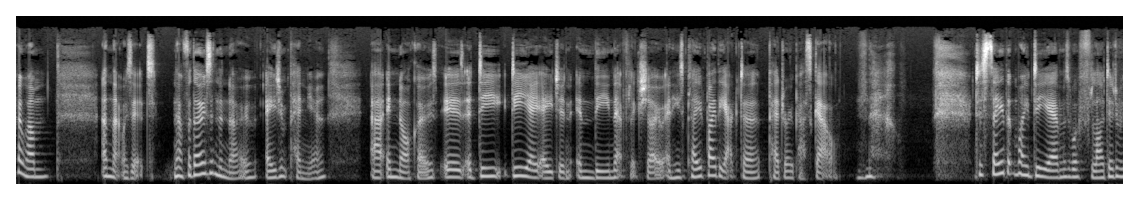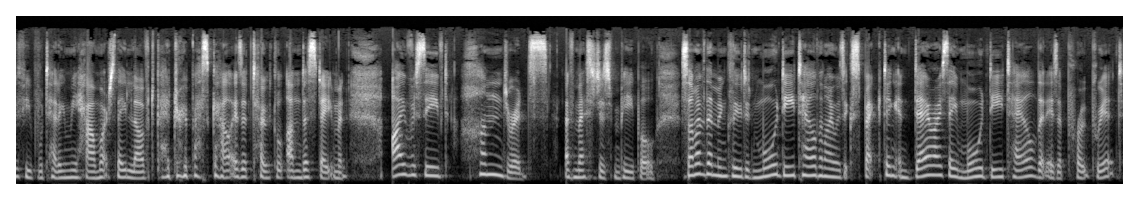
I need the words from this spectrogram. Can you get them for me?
Ho hum. And that was it. Now, for those in the know, Agent Pena uh, in Narcos is a D- DEA agent in the Netflix show, and he's played by the actor Pedro Pascal. Now, to say that my DMs were flooded with people telling me how much they loved Pedro Pascal is a total understatement. I received hundreds of messages from people. Some of them included more detail than I was expecting, and dare I say, more detail that is appropriate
